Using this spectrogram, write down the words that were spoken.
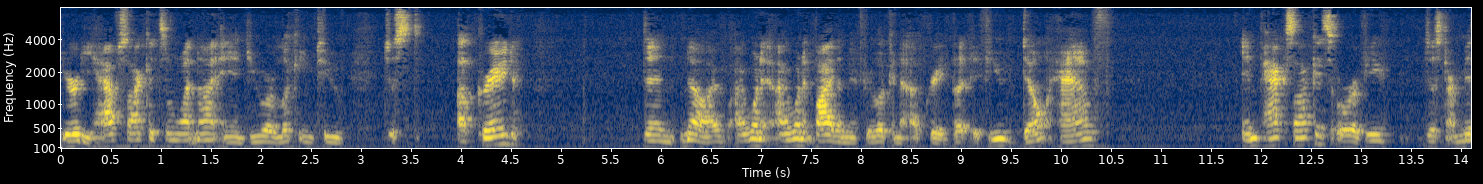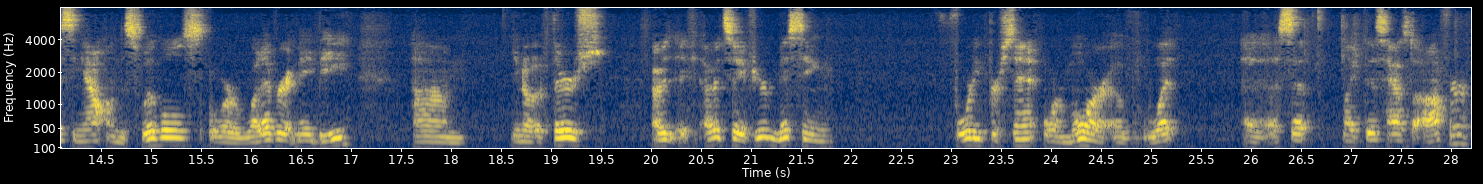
you already have sockets and whatnot, and you are looking to just upgrade, then no, I, I wouldn't I wouldn't buy them if you're looking to upgrade. But if you don't have impact sockets, or if you just are missing out on the swivels or whatever it may be, um, you know, if there's, I would, if, I would say if you're missing 40% or more of what a, set like this has to offer,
